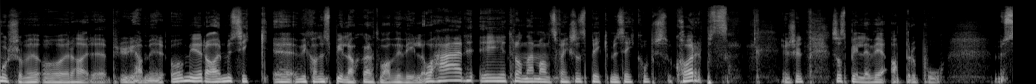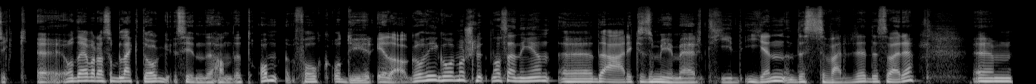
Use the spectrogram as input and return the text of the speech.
morsomme og rare programmer, og mye rar musikk. Eh, Vi kan jo spille akkurat hva vi vil. Og her i Trondheim Mannsfengsels pikemusikkorps, så spiller vi apropos musikk. Eh, Og det var altså Black Dog, siden det handlet om folk og dyr i dag. Og vi går mot slutten av sendingen. Eh, Det er ikke så mye mer tid igjen, dessverre, dessverre. Um,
